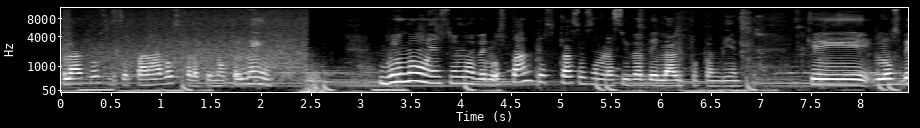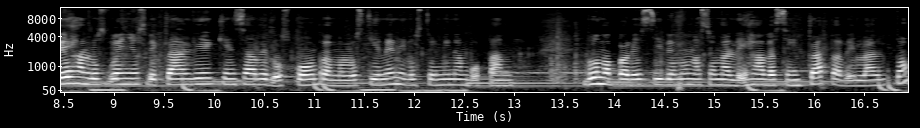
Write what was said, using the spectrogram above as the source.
platos y separados para que no peleen. Bruno es uno de los tantos casos en la ciudad del Alto también, que los dejan los dueños de calle, quién sabe los compran o los tienen y los terminan botando. Bruno aparecido en una zona alejada, sin cata del Alto.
